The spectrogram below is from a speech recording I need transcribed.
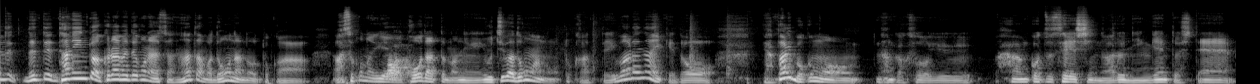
べて絶対他人とは比べてこないですよあなたはどうなのとかあそこの家はこうだったのにうちはどうなのとかって言われないけどやっぱり僕もなんかそういう反骨精神のある人間として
